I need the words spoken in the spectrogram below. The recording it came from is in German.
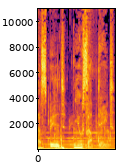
Das Bild News Update.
